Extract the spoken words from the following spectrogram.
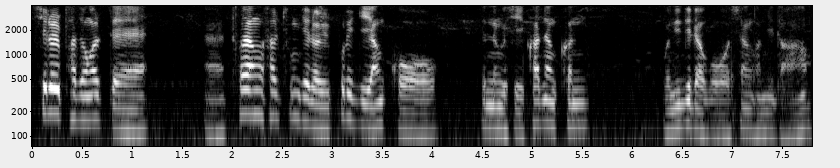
씨를 파종할 때 에, 토양 살충제를 뿌리지 않고 있는 것이 가장 큰 원인이라고 생각합니다.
